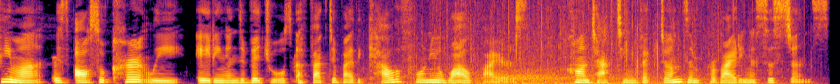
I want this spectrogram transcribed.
FEMA is also currently aiding individuals affected by the California wildfires, contacting victims and providing assistance.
